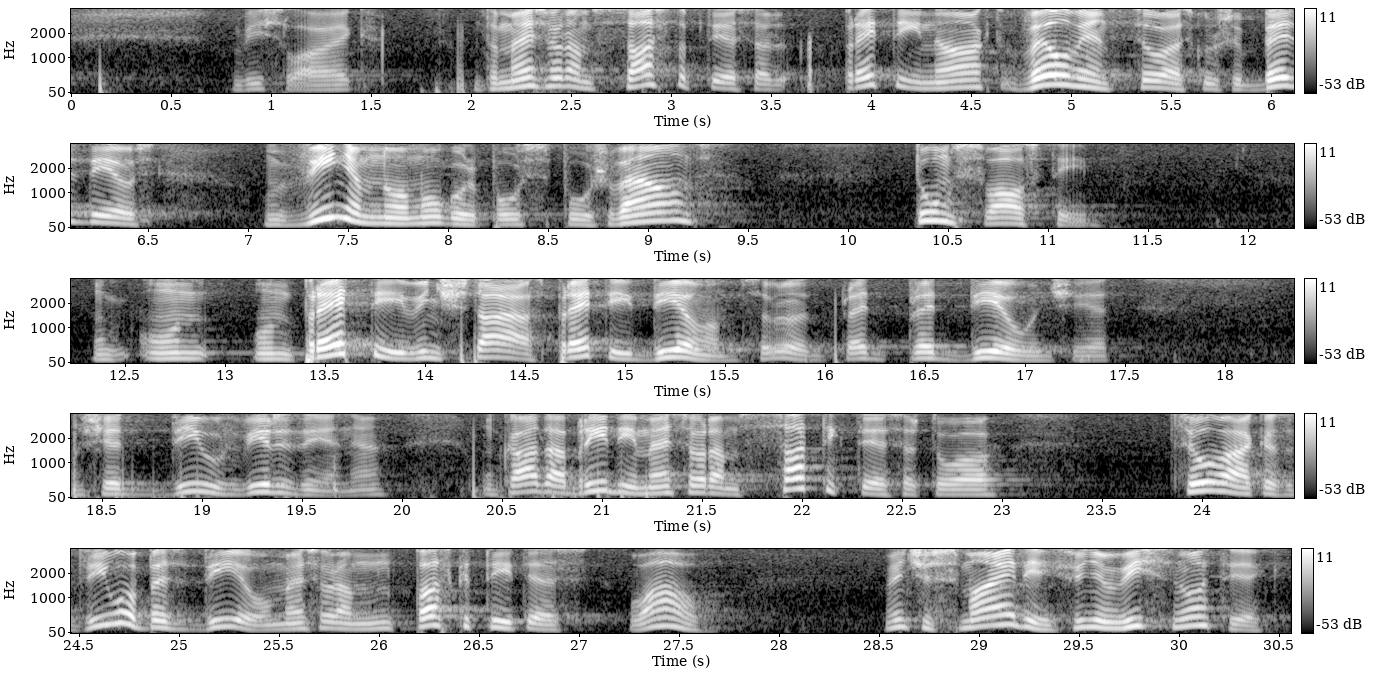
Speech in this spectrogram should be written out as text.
visu laiku. Un tad mēs varam sastapties ar pretī nākt vēl viens cilvēks, kurš ir bezdievs, un viņam no mugura puses pūš velns, tums valstība. Un, un, un pretī viņš stājās pretī Dievam, saprot, pret, pret Dievu viņš iet. Un šie divi virzieni, ja? Un kādā brīdī mēs varam satikties ar to cilvēku, kas dzīvo bez Dievu, mēs varam paskatīties, wow, viņš ir smaidīgs, viņam viss notiek.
